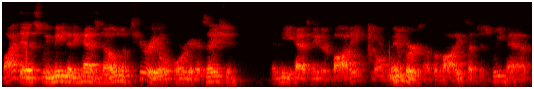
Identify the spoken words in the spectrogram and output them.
By this, we mean that he has no material organization, that he has neither body nor members of a body such as we have,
